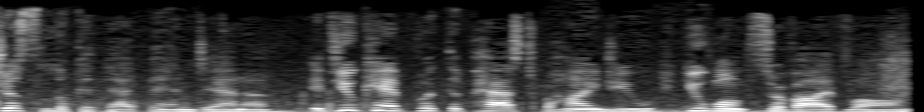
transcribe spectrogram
Just look at that bandana. If you can't put the past behind you, you won't survive long.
